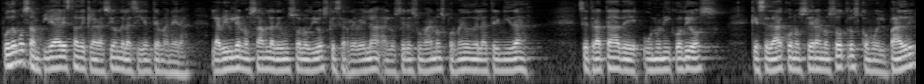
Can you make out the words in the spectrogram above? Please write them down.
Podemos ampliar esta declaración de la siguiente manera. La Biblia nos habla de un solo Dios que se revela a los seres humanos por medio de la Trinidad. Se trata de un único Dios que se da a conocer a nosotros como el Padre,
